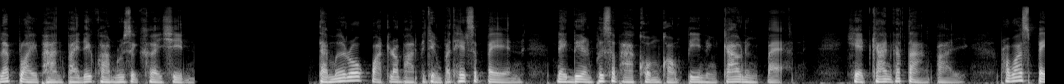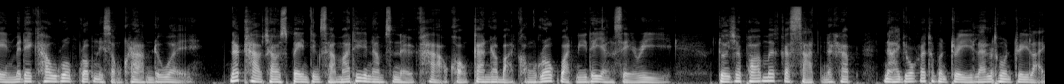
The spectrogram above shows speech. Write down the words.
และปล่อยผ่านไปด้วยความรู้สึกเคยชิน แต่เมื่อโรคหวัดระบาดไปถึงประเทศสเปน ในเดือนพฤษภาคมของปี 1918 เหตุการณ์ก็ต่างไป เพราะว่าสเปนไม่ได้เข้าร่วมรบในสงครามด้วย นักข่าวชาวสเปนจึงสามารถที่จะนำเสนอข่าวของการระบาดของโรคหวัดนี้ได้อย่างเสรี โดยเฉพาะเมื่อกษัตริย์นะครับ นายกรัฐมนตรีและรัฐมนตรีหลาย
